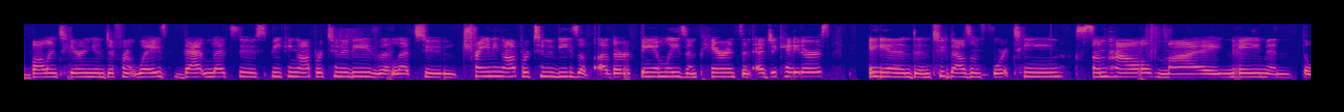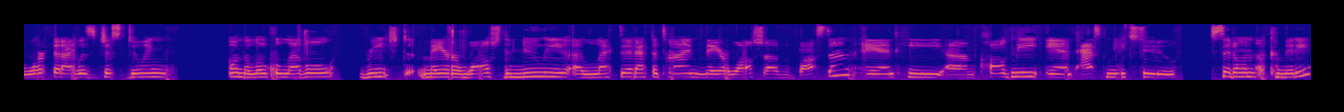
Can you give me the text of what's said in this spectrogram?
volunteering in different ways. That led to speaking opportunities, that led to training opportunities of other families and parents and educators. And in 2014, somehow my name and the work that I was just doing on the local level reached Mayor Walsh, the newly elected at the time Mayor Walsh of Boston, and he um, called me and asked me to sit on a committee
